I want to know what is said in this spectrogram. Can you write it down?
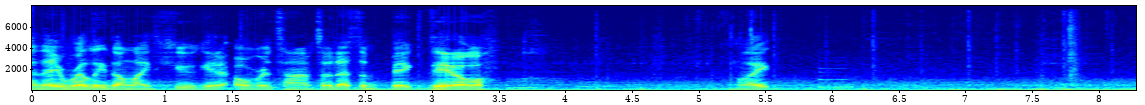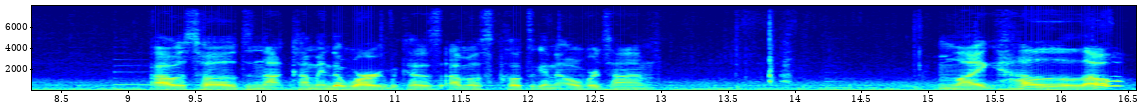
And they really don't like you get overtime, so that's a big deal. Like, I was told to not come into work because I was close to getting overtime. I'm like, hello?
